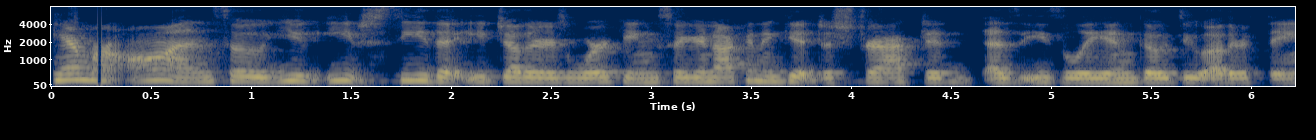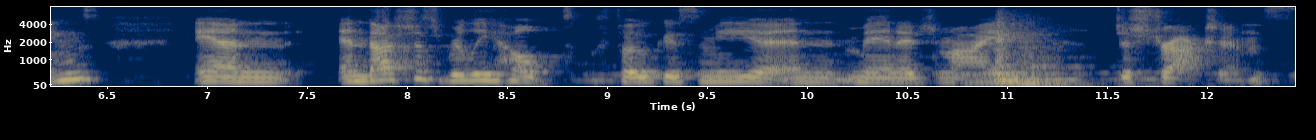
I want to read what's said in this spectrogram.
camera on so you each see that each other is working. So you're not going to get distracted as easily and go do other things. And and that's just really helped focus me and manage my distractions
